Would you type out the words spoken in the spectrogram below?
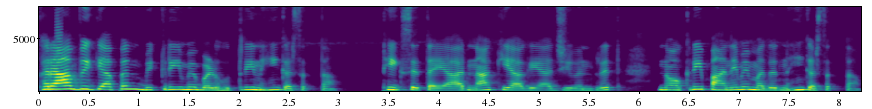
खराब विज्ञापन बिक्री में बढ़ोतरी नहीं कर सकता। ठीक से तैयार ना किया गया जीवन वृत्त नौकरी पाने में मदद नहीं कर सकता।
